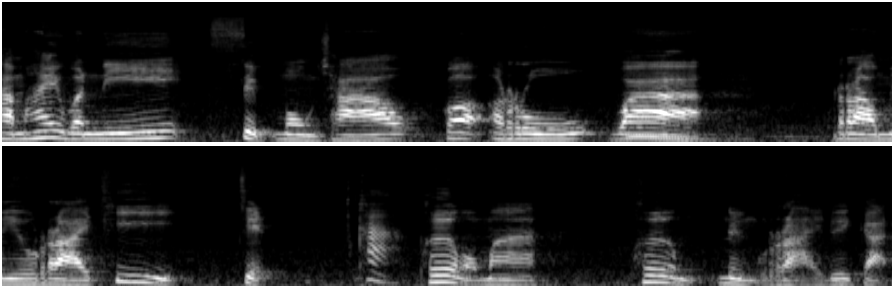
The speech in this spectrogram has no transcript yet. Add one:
ทำให้วันนี้ 10 โมงเช้าก็รู้ว่าเรามีรายที่7ค่ะเพิ่มออกมาเพิ่ม 1 รายด้วยกัน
